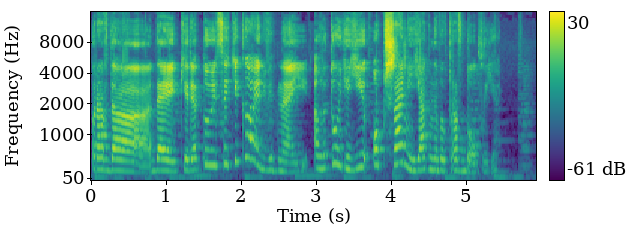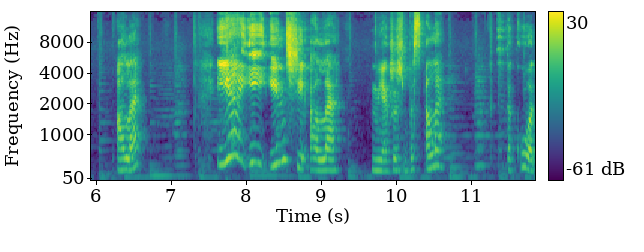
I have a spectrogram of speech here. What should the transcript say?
Правда, деякі рятуються, тікають від неї, але то її обша ніяк не виправдовує. Але є і інші але. Ну як же ж без але? Так от,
